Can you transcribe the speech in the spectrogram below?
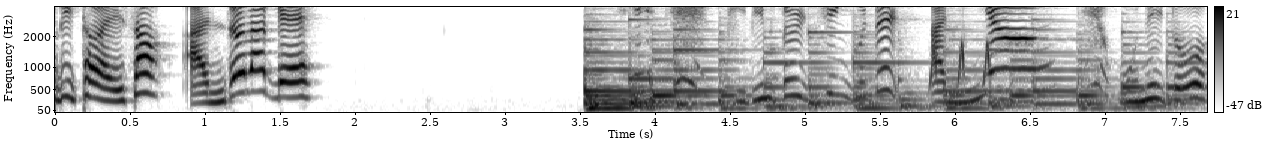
놀이터에서 안전하게. 디딤돌 친구들 안녕. 오늘도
